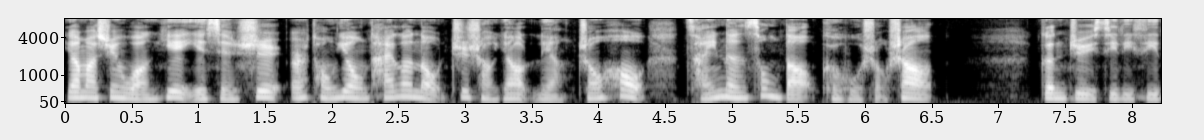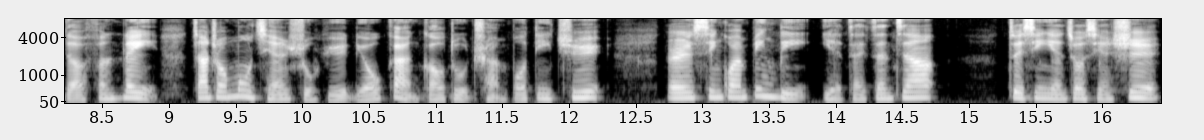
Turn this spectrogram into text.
亚马逊网页也显示，儿童用 Tylenol 至少要两周后才能送到客户手上。根据 CDC 的分类，加州目前属于流感高度传播地区，而新冠病例也在增加。最新研究显示，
